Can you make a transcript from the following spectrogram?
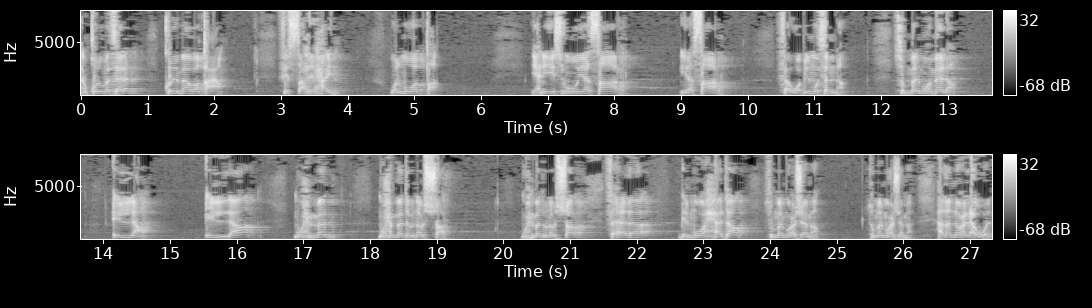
نقول مثلا كل ما وقع في الصحيحين والموطأ يعني اسمه يسار يسار فهو بالمثنى. ثم المهملة إلا إلا محمد محمد بن بشار. محمد بن بشار فهذا بالموحدة ثم المعجمة ثم المعجمة. هذا النوع الأول.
